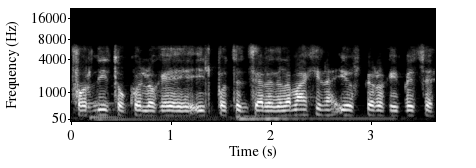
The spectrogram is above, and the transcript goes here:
fornito quello che è il potenziale della macchina, io spero che invece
